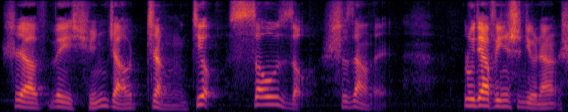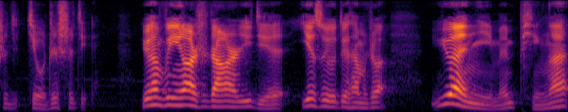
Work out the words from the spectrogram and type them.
是要为寻找拯救、收走失葬的人。”路加福音十九章十九至十节，约翰福音二十章二十一节，耶稣又对他们说：“愿你们平安。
